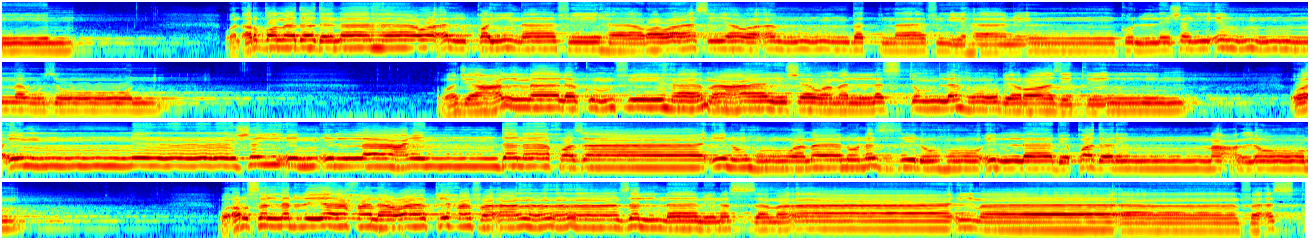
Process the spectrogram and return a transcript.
والأرض مددناها وألقينا فيها رواسي وأنبتنا فيها من كل شيء موزون. وجعلنا لكم فيها معايش ومن لستم له برازقين. وإن من شيء إلا عندنا خزائنه وما ننزله إلا بقدر معلوم. وأرسلنا الرياح لواقح فأنزلنا من السماء ماء فأسقيناكموه.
